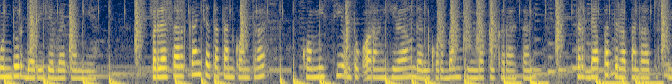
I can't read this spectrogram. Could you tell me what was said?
mundur dari jabatannya. Berdasarkan catatan kontras, Komisi untuk Orang Hilang dan Korban Tindak Kekerasan, terdapat 814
